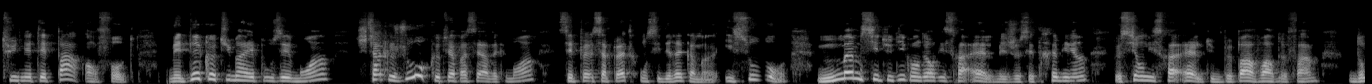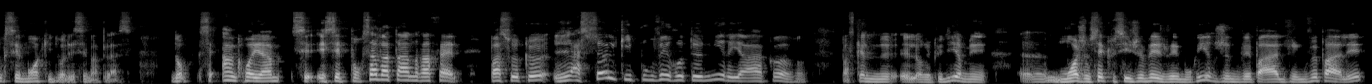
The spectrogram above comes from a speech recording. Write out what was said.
tu n'étais pas en faute. Mais dès que tu m'as épousé moi, chaque jour que tu as passé avec moi, ça peut être considéré comme un issour. Même si tu dis qu'en dehors d'Israël, mais je sais très bien que si en Israël, tu ne peux pas avoir de femme, donc c'est moi qui dois laisser ma place. Donc, c'est incroyable. Et c'est pour ça Vatan Rachel. Parce que la seule qui pouvait retenir Yaakov, parce qu'elle elle aurait pu dire, mais euh, moi, je sais que si je vais, je vais mourir, je ne, veux pas aller.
